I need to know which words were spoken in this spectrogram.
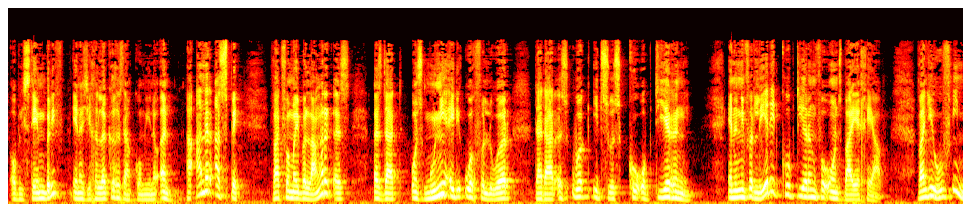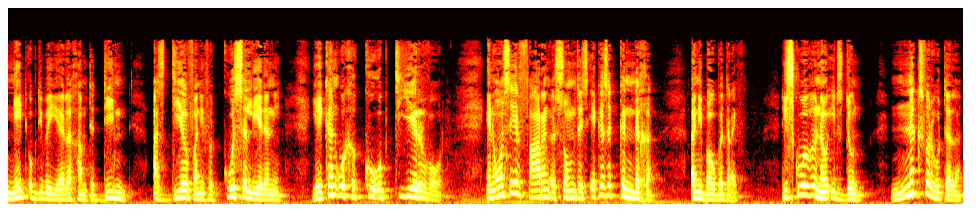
op die stembrief en as jy gelukkig is dan kom jy nou in. 'n Ander aspek wat vir my belangrik is, is dat ons moenie uit die oog verloor dat daar is ook iets soos kooptering nie. En in die verlede het kooptering vir ons baie gehelp. Want jy hoef nie net op die beheerliggaam te dien as deel van die verkose lede nie. Jy kan ook gekoopteer word. En ons ervaring is soms ek is 'n kundige in die boubedryf. Die skool wil nou iets doen. Niks verhoed hulle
